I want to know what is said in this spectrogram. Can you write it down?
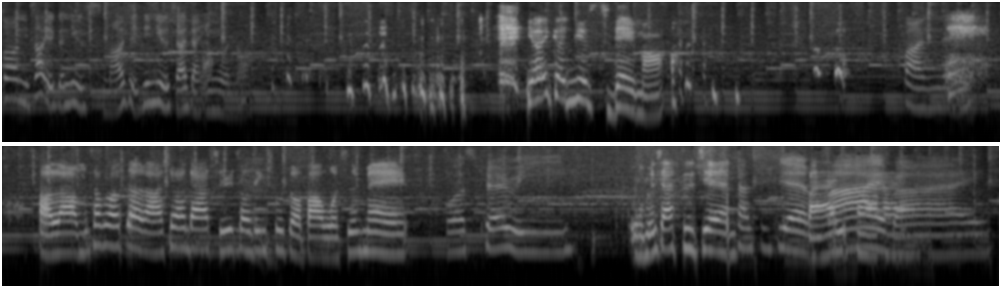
说，你知道有一个 news 吗？而且这 news 要讲英文哦。有一个 news today 吗？烦呢、欸。好啦，我们差不多到这啦，希望大家持续收听出走吧。我是 May，我是 Cherry，我们下次见。下次见，拜拜。拜拜。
